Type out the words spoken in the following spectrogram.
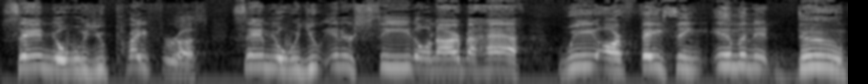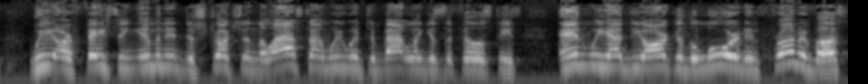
Samuel, will you pray for us? Samuel, will you intercede on our behalf? We are facing imminent doom. We are facing imminent destruction. The last time we went to battle against the Philistines and we had the ark of the Lord in front of us,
